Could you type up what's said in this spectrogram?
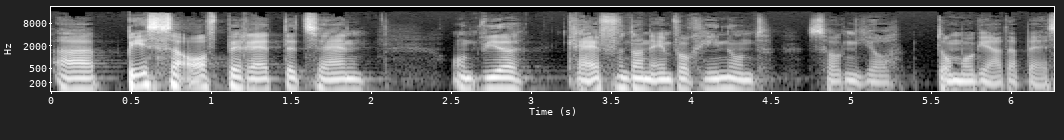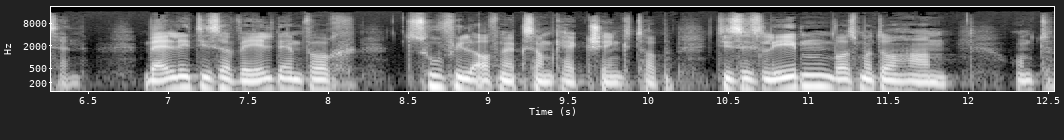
äh, besser aufbereitet sein und wir greifen dann einfach hin und sagen, ja, da mag ich auch dabei sein. Weil ich dieser Welt einfach zu viel Aufmerksamkeit geschenkt habe. Dieses Leben, was wir da haben. Und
